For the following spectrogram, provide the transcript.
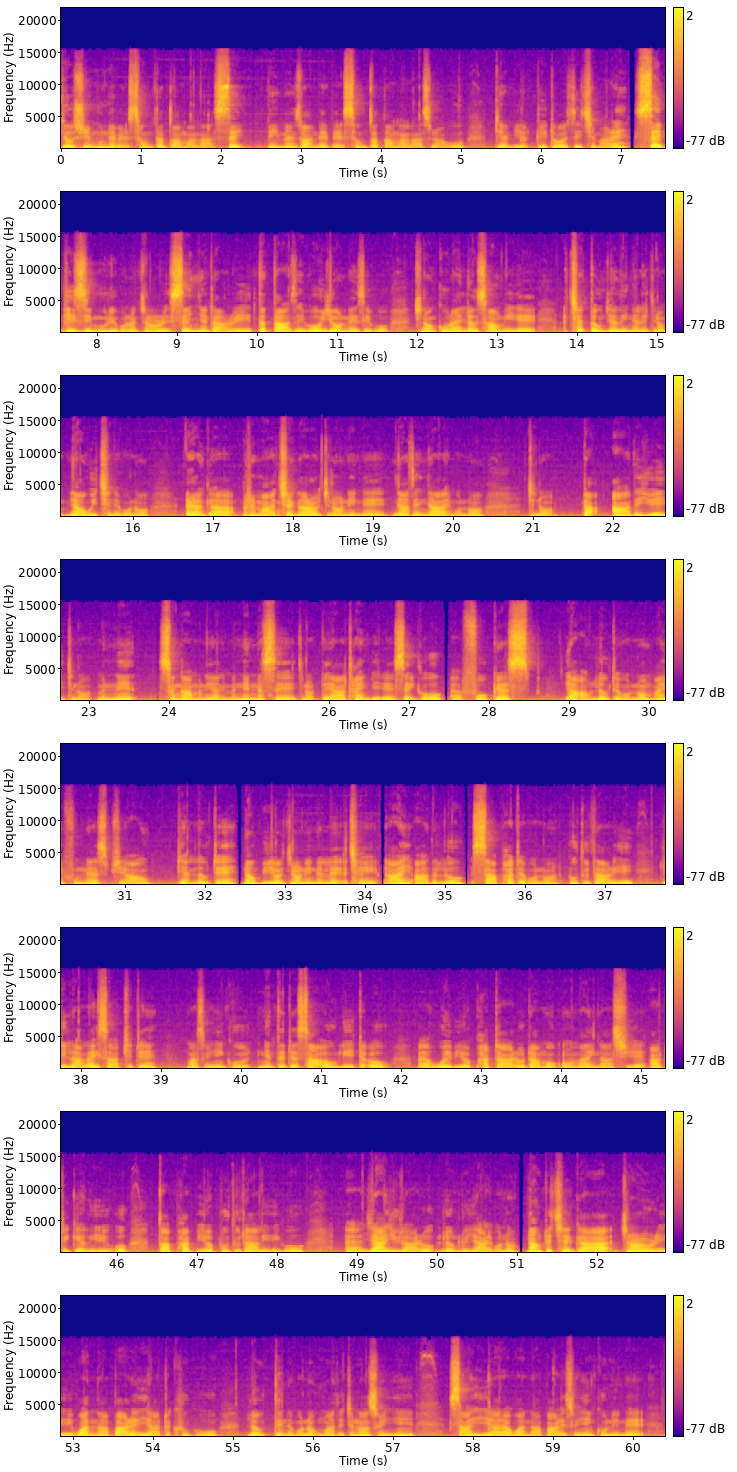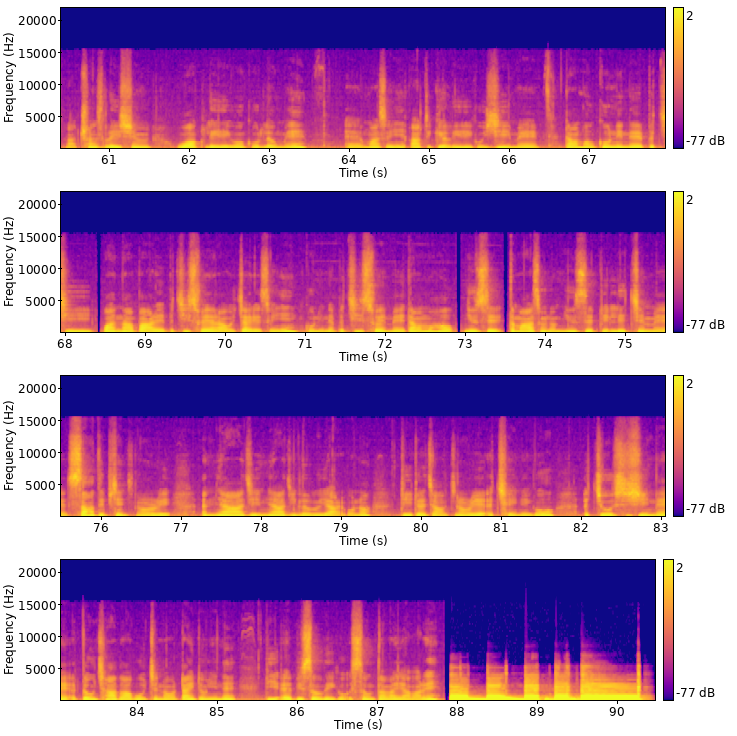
ပျော်ရွှင်မှုနဲ့ပဲအဆုံးသတ်သွားမှာလားစိတ်ပင်ပန်းစွာနဲ့ပဲအဆုံးသတ်သွားမှာလားဆိုတာကိုပြန်ပြီးတော့တွေးတောစေချင်ပါတယ်စိတ်ဖိစီးမှုတွေပေါ့နော်ကျွန်တော်တို့စိတ်ညစ်တာတွေတက်တာစေဖို့ညော့နေစေဖို့ကျွန်တော်ကိုယ်တိုင်လှုပ်ဆောင်နေတဲ့အချက်၃ချက်လေးနဲ့လည်းကျွန်တော်မျှဝေချင်တယ်ပေါ့နော်အဲ့ဒါကပထမအချက်ကတော့ကျွန်တော်အနေနဲ့ညစဉ်ညတိုင်းပေါ့နော်ကျွန်တော် တအား de ၍ကျွန်တော်မိနစ်15မိနစ်ကနေမိနစ်20ကျွန်တော်တရားထိုင်ပြတဲ့စိတ်ကို focus ရအောင်လုပ်တယ်ပေါ့နော် mindfulness ဖြစ်အောင်ပြန်လုပ်တယ်နောက်ပြီးတော့ကျွန်တော်အနေနဲ့လည်းအချိန်အားရင်အားသလိုစာဖတ်တယ်ပေါ့နော်ဘူတုတာတွေလေ့လာလိုက်စာဖြစ်တယ်မှာဆိုရင်ကိုနင့်သက်တဲ့စာအုပ်လေးတအုပ်အဲဝယ်ပြီးတော့ဖတ်တာတို့ဒါမှမဟုတ် online ကရှိတဲ့ article လေးတွေကိုသွားဖတ်ပြီးတော့ဘူတုတာလေးတွေကို အဲရယူတာတို့လုပ်လို့ရတယ်ပေါ့နော်နောက်တစ်ချက်ကကျွန်တော်တို့တွေဝါသနာပါတဲ့အရာတစ်ခုကိုလုပ်တင်တယ်ပေါ့နော်ဥပမာဆိုကျွန်တော်ဆိုရင်စာရေးရတာဝါသနာပါတယ်ဆိုရင်ကိုအနေနဲ့လာ translation work လေးတွေကိုကိုလုပ်မယ် အဲဥမာဆိုရင် article လေးတွေကိုရေးမယ်ဒါမှမဟုတ်ကိုအနေနဲ့ပကြီးဝါနာပါတယ်ပကြီးဆွဲရတာကိုကြိုက်တယ်ဆိုရင်ကိုအနေနဲ့ပကြီးဆွဲမယ်ဒါမှမဟုတ် music သမားဆိုရင်တော့ music တွေလေ့ကျင့်မယ်စသဖြင့်ကျွန်တော်တို့တွေအများကြီးအများကြီးလုပ်လို့ရတယ်ပေါ့နော်ဒီအတွက်ကြောင့်ကျွန်တော်ရဲ့အချိန်တွေကိုအကျိုးရှိရှိနဲ့အသုံးချသွားဖို့ကျွန်တော်တိုက်တွန်းရင်းနဲ့ဒီ episode လေးကိုအဆုံးသတ်လိုက်ရပါတယ်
